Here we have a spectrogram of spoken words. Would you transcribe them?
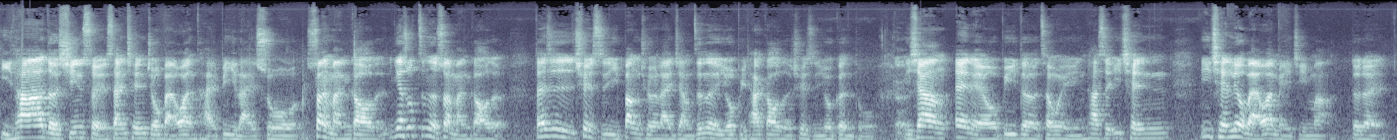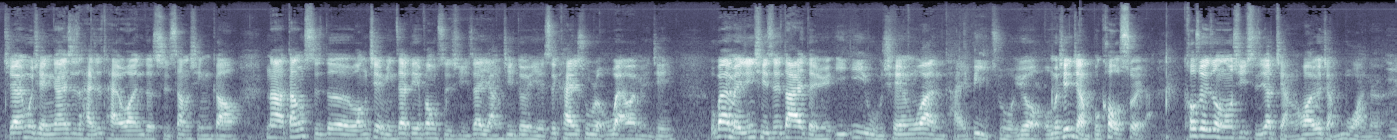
以他的薪水三千九百万台币来说，算蛮高的，应该说真的算蛮高的。但是确实以棒球来讲，真的有比他高的，确实又更多。你像 NLB 的陈伟霆，他是一千一千六百万美金嘛，对不对？现在目前应该是还是台湾的史上新高。那当时的王建民在巅峰时期，在洋基队也是开出了五百万美金。五百美金其实大概等于一亿五千万台币左右。我们先讲不扣税啦。扣税这种东西，其实要讲的话又讲不完了。嗯，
